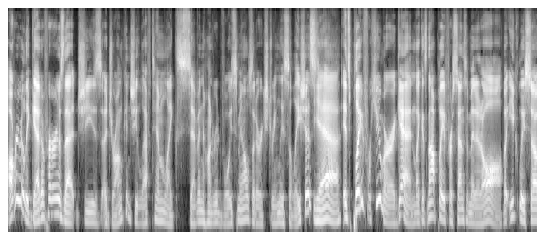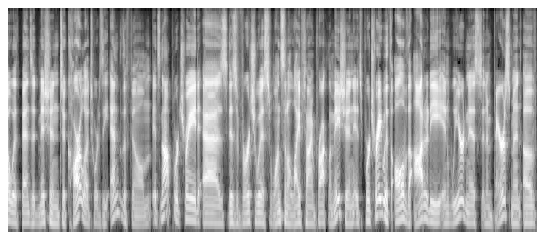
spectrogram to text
all we really get of her is that she's a drunk and she left him like 700 voicemails that are extremely salacious. Yeah. It's played for humor again, like it's not played for sentiment at all. But equally so with Ben's admission to Carla towards the end of the film, it's not portrayed as this virtuous, once in a lifetime proclamation. It's portrayed with all of the oddity and weirdness and embarrassment of,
